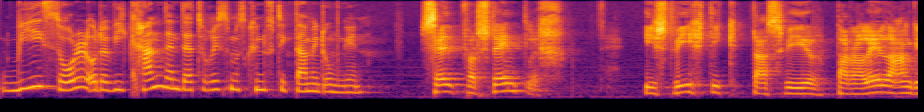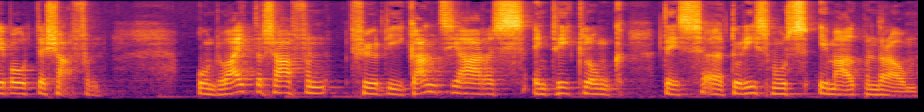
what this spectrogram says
wie soll oder wie kann denn der Tourismus künftig damit umgehen? Selbstverständlich ist wichtig, dass wir Parallelangebote schaffen und weiter schaffen für die Ganzjahresentwicklung des äh, Tourismus im Alpenraum.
